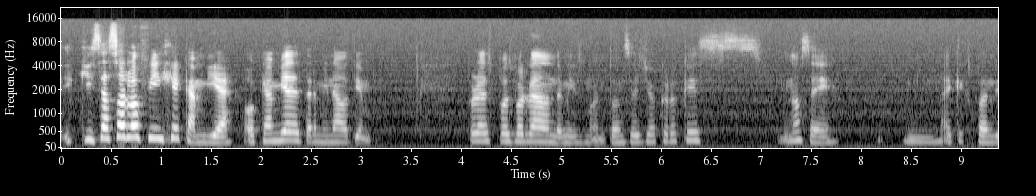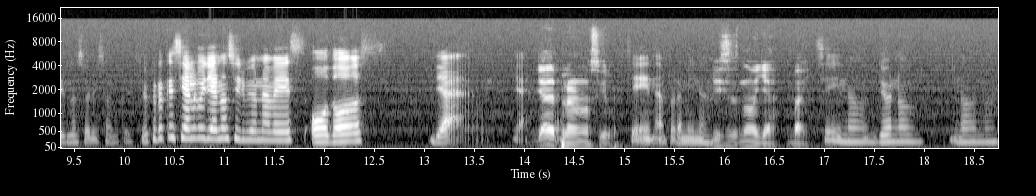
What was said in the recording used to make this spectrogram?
Y quizás solo finge cambiar o cambia determinado tiempo. Pero después vuelve a donde mismo. Entonces yo creo que es, no sé, mm, hay que expandir los horizontes. Yo creo que si algo ya no sirvió una vez o dos, ya, ya. Ya de plano no sirve. Sí, no, para mí no. Dices, no, ya, bye. Sí, no, yo no, no, no.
